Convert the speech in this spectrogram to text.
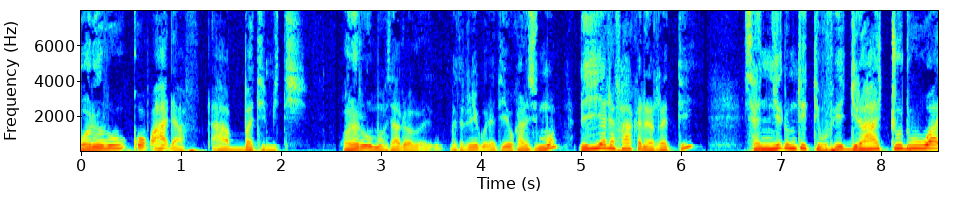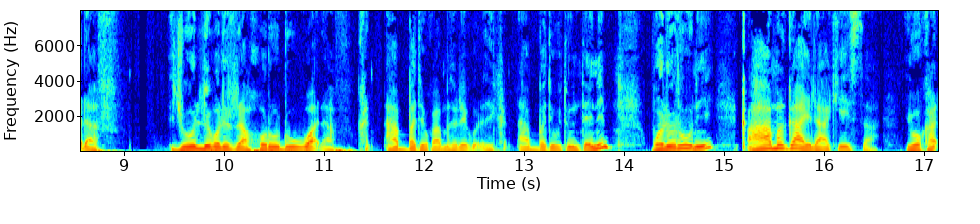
Waloruu qophaadhaaf dhaabbate miti waloruu mata duree godhatee yookaanis immoo biyya lafaa kana irratti sanyii dhumti itti fufee jiraachuu duwwaadhaaf ijoollee walirraa horuu duwwaadhaaf kan dhaabbate yookaan mata duree godhatee kan dhaabbate utuu hin ta'in waloruun qaama gaa'ilaa keessaa yookaan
